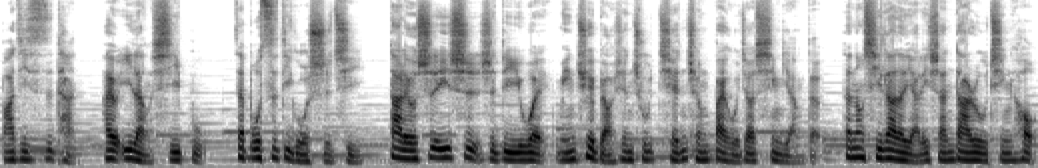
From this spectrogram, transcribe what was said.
巴基斯坦。还有伊朗西部，在波斯帝国时期，大流士一世是第一位明确表现出虔诚拜火教信仰的。但当希腊的亚历山大入侵后，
